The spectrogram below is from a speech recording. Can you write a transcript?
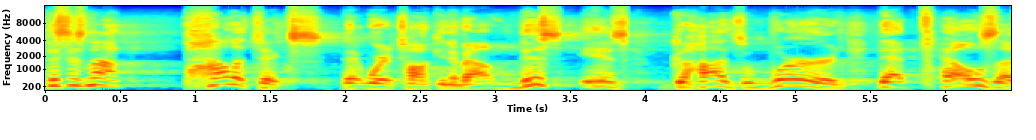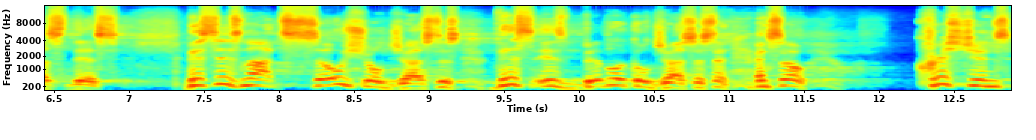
this is not politics that we're talking about. This is God's word that tells us this. This is not social justice, this is biblical justice. And, and so Christians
